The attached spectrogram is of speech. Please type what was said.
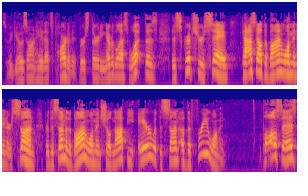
So he goes on, hey, that's part of it. Verse 30. Nevertheless, what does the scripture say? Cast out the bondwoman and her son, for the son of the bondwoman shall not be heir with the son of the free woman. Paul says,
